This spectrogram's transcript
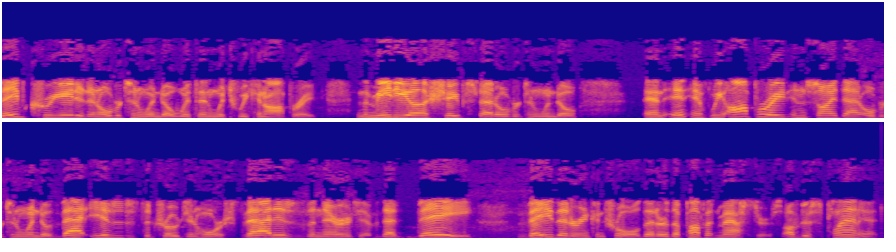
they've created an Overton window within which we can operate. And the media shapes that Overton window. And if we operate inside that Overton window, that is the Trojan horse. That is the narrative that they, they that are in control, that are the puppet masters of this planet,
